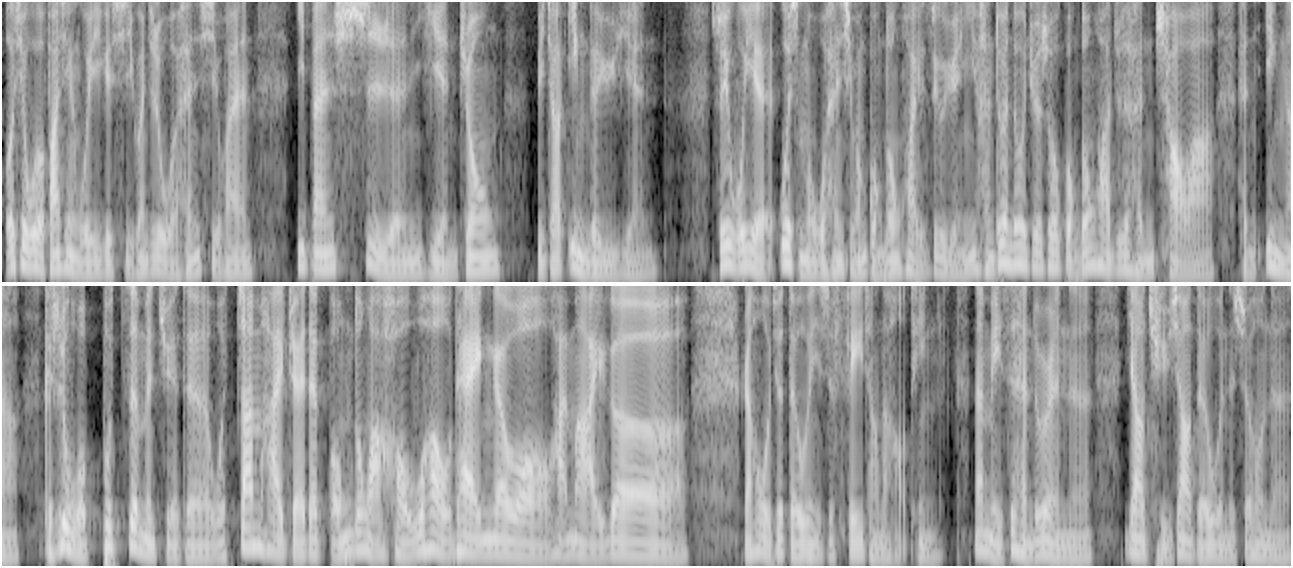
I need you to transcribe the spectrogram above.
而且我有发现，我有一个习惯，就是我很喜欢一般世人眼中比较硬的语言。所以我也为什么我很喜欢广东话也是这个原因。很多人都会觉得说广东话就是很吵啊，很硬啊。可是我不这么觉得，我真系觉得广东话好好听啊，我还买个。然后我觉得德文也是非常的好听。那每次很多人呢要取笑德文的时候呢，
